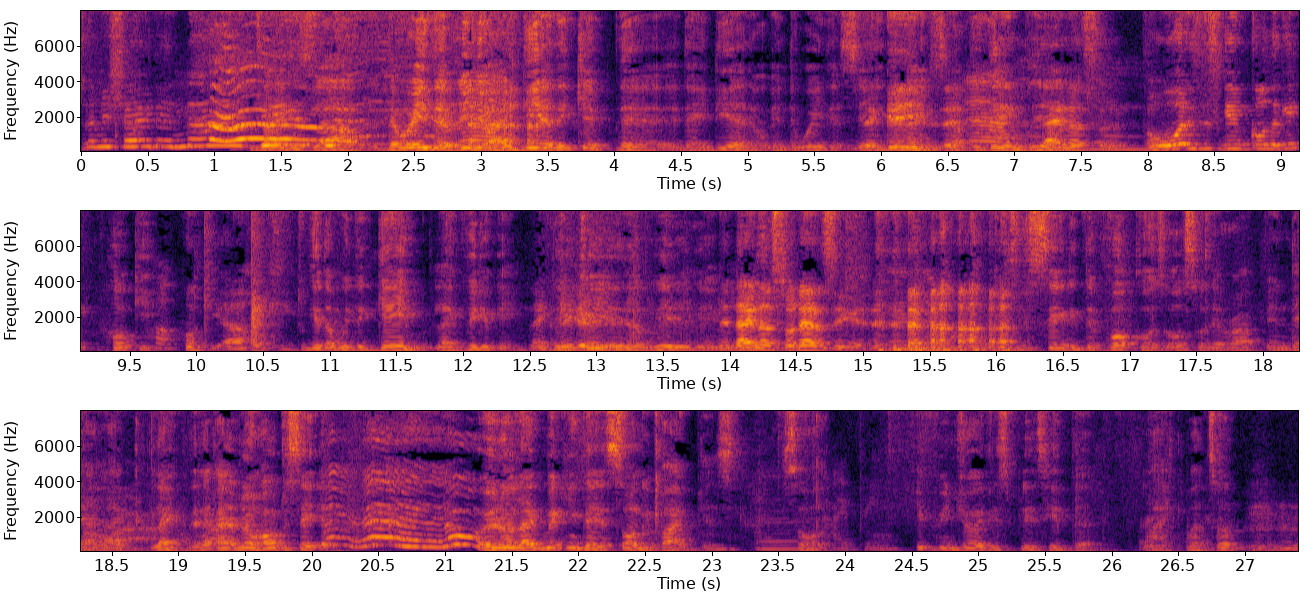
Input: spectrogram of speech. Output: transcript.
Let me show you the night. Nice love. The way the video idea, they kept the the idea and the way they say games, the, eh? the games, yeah. Dinosaur. Oh, what is this game called again? hockey. Hockey. Ah, hockey. Together with the game, like video game. Like video changed game. it to video game. The dinosaur dancing. Mm, as you said it, the vocals also the rap and they're like like the, I don't know how to say "Oh," you know like making the song a vibe just. So if you enjoy this, please hit the like button. mm-hmm.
